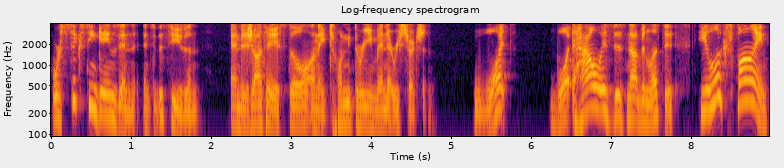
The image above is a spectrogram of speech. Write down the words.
We're 16 games in into the season, and Dejounte is still on a 23 minute restriction. What? What? How has this not been lifted? He looks fine.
